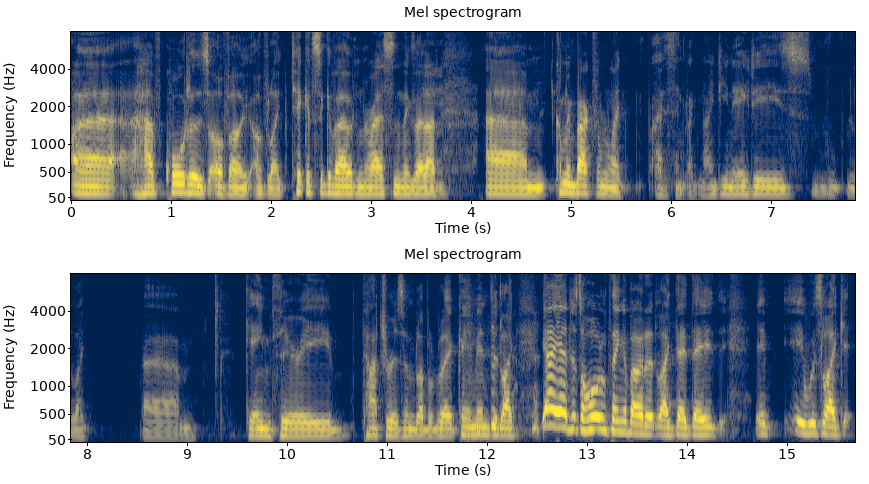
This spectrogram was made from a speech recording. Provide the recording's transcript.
uh, have quotas of uh, of like tickets to give out and arrests and things like that. Um, coming back from like I think like 1980s, like. Um, game theory, Thatcherism, blah blah blah. It came into like, yeah, yeah. There's a whole thing about it. Like they, they, it, it was like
